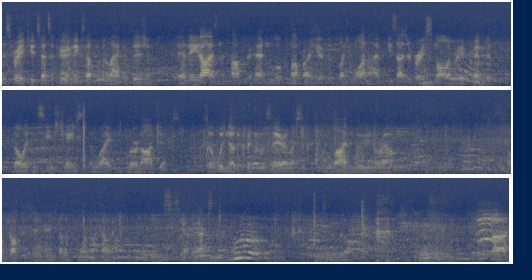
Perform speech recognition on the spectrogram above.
this very acute sense of hearing makes up for their lack of vision. They have eight eyes on the top of their head and a little clump right here. It looks like one eye, but these eyes are very small and very primitive. And all they can see is changes in light and blurred objects. So it wouldn't know the cricket was there unless the cricket was alive and moving around. So I'll drop this in here and tell them more about how it see how it reacts to it. Doesn't move at all. Uh,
